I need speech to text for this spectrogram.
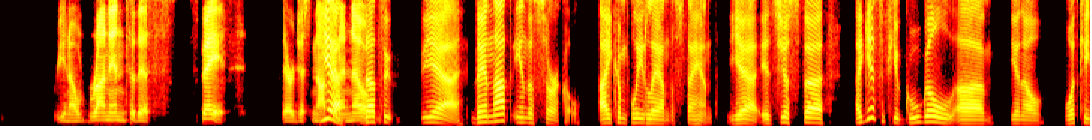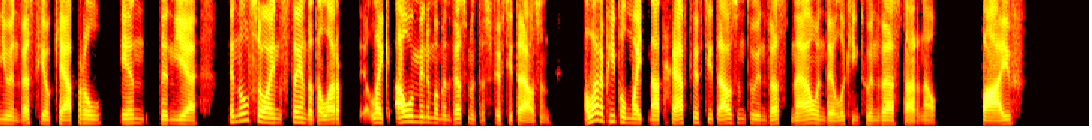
you know, run into this space. They're just not yeah, to know. That's it. Yeah, they're not in the circle. I completely understand. Yeah, it's just uh, I guess if you Google, um, you know, what can you invest your capital in, then yeah. And also I understand that a lot of like our minimum investment is 50,000. A lot of people might not have 50,000 to invest now and they're looking to invest, I don't know, 5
